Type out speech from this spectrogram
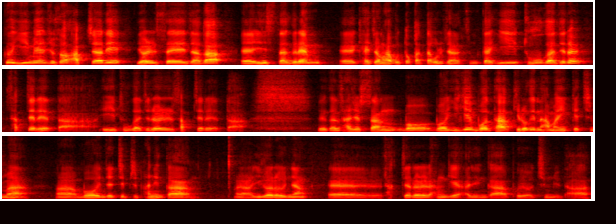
그 이메일 주소 앞자리 열세자가 에, 인스타그램 에, 계정하고 똑같다고 그러지 않았습니까? 이 두 가지를 삭제를 했다. 이 두 가지를 삭제를 했다. 그러니까 사실상 뭐, 뭐 이게 뭐 다 기록이 남아 있겠지만, 아, 뭐 이제 찝찝하니까, 아, 이거를 그냥 에, 삭제를 한 게 아닌가 보여집니다.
